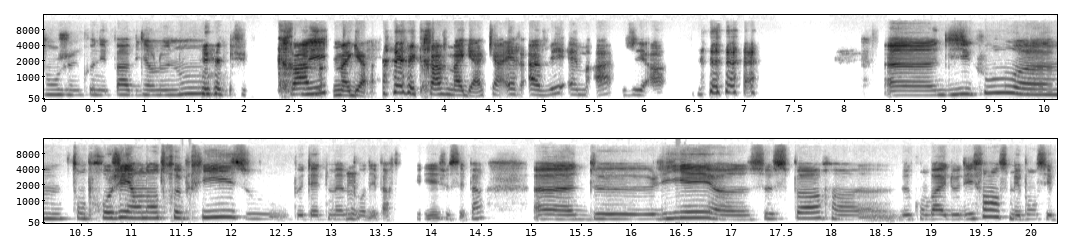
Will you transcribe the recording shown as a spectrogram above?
dont je ne connais pas bien le nom. Krav Maga. Krav Maga. K-R-A-V-M-A-G-A. du coup, ton projet en entreprise, ou peut-être même mm. pour des particuliers, je ne sais pas, de lier ce sport de combat et de défense, mais bon, c'est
